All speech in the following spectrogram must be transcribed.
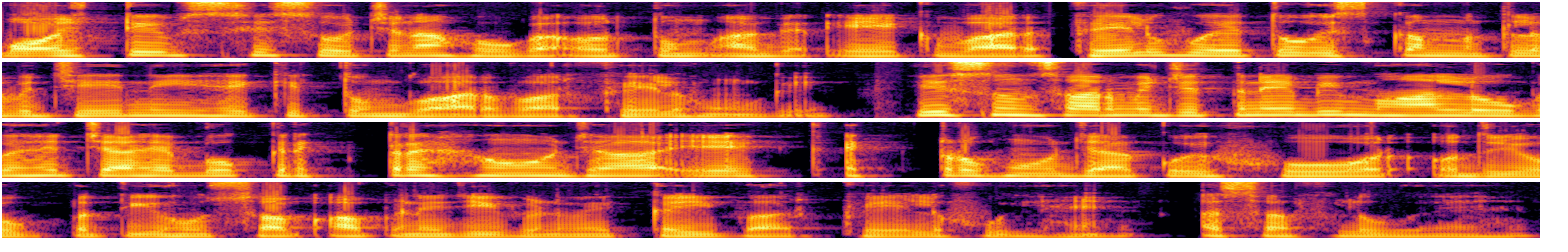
पॉजिटिव से सोचना होगा और तुम अगर एक बार फेल हुए तो इसका मतलब ये नहीं है कि तुम बार बार फेल होंगे। इस संसार में जितने भी महान लोग हैं, चाहे वो क्रिकेटर हों या एक एक्टर हो या कोई और उद्योगपति हो, सब अपने जीवन में कई बार फेल हुए हैं, असफल हुए हैं।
